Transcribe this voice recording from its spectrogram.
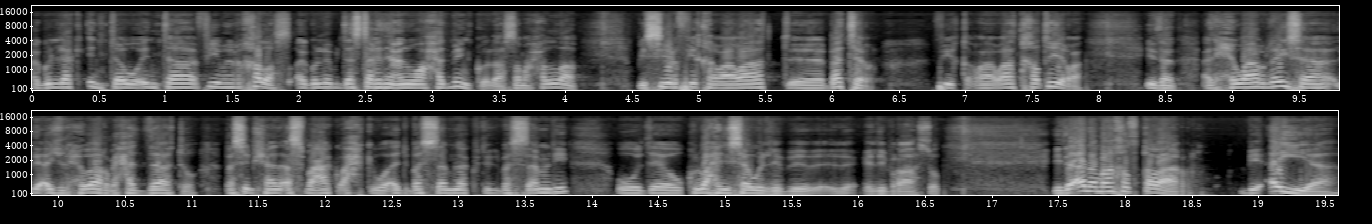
أقول لك أنت وأنت في خلص أقول لك بدي أستغني عن واحد منكم لا سمح الله بيصير في قرارات آه، بتر في قرارات خطيرة. إذا الحوار ليس لأجل الحوار بحد ذاته بس مشان أسمعك وأحكي وأتبسم لك وتتبسم لي وكل واحد يسوي اللي, اللي براسه. إذا أنا ماخذ قرار بأي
